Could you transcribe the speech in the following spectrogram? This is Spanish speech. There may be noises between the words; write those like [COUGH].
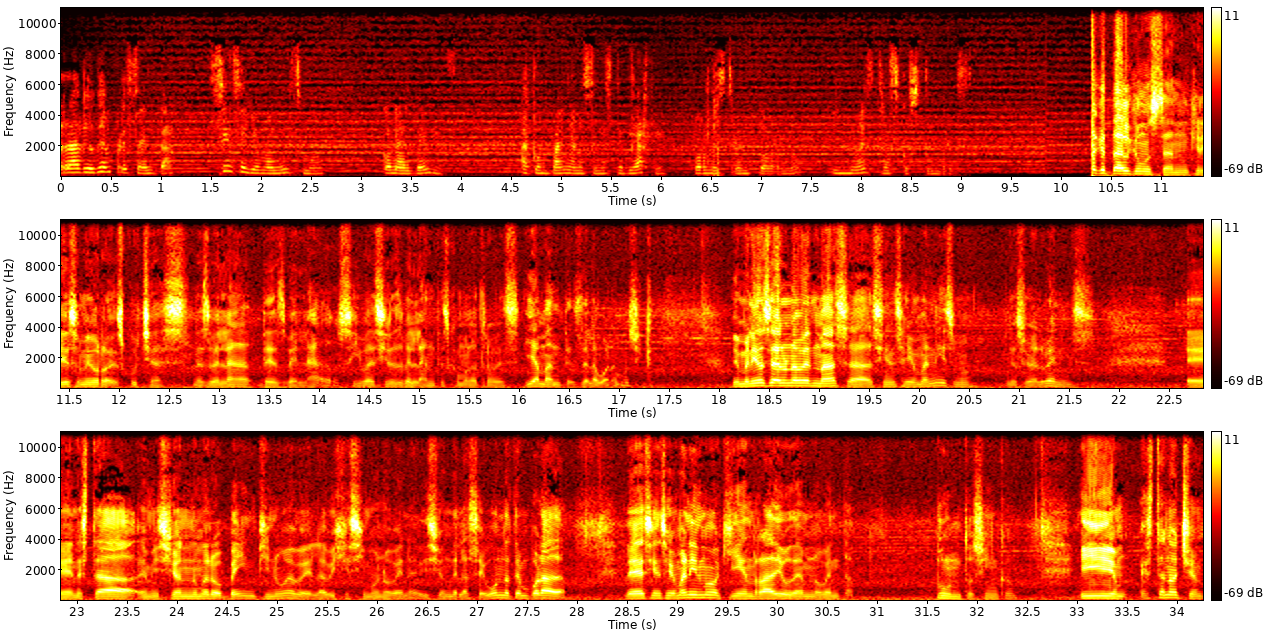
Radio Den presenta Ciencia y Humanismo con Albenis. Acompáñanos en este viaje por nuestro entorno y nuestras costumbres. Hola, ¿qué tal? ¿Cómo están, queridos amigos radioescuchas? Desvela desvelados, iba a decir desvelantes como la otra vez, y amantes de la buena música. Bienvenidos sean una vez más a Ciencia y Humanismo. Yo soy Albenis. En esta emisión número 29, la vigésimo novena edición de la segunda temporada de Ciencia y Humanismo, aquí en Radio UDEM 90.5. Y esta noche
